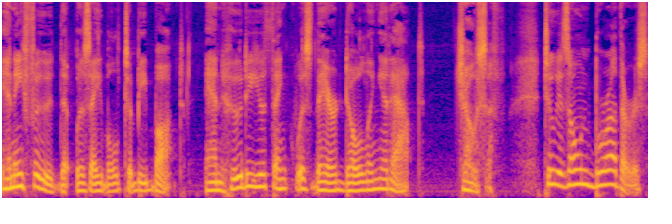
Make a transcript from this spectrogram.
any food that was able to be bought. And who do you think was there doling it out? Joseph. To his own brothers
